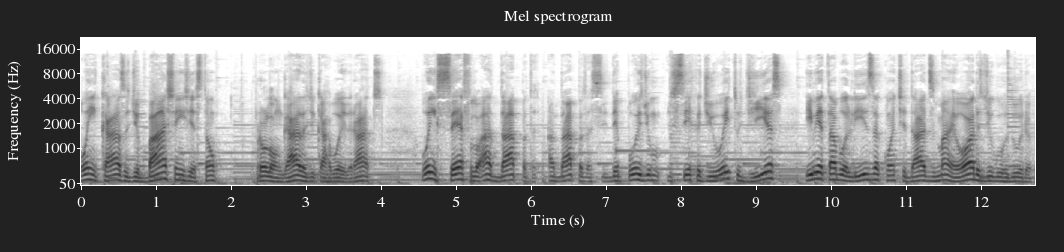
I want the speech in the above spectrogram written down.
ou em caso de baixa ingestão prolongada de carboidratos, o encéfalo adapta-se adapta depois de, um, de cerca de 8 dias e metaboliza quantidades maiores de gordura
